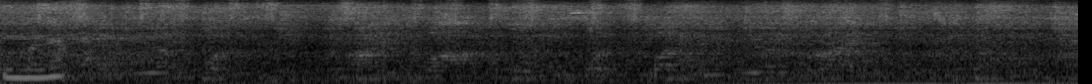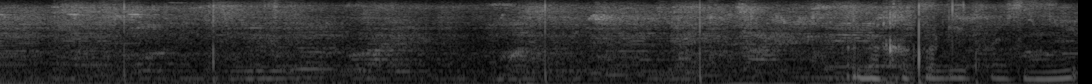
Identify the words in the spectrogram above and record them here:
มาแล้วกูมาแล้วนะครับก็รีบไปตรงนี้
